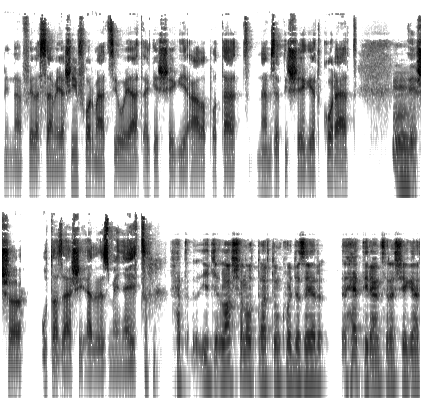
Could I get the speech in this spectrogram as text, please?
mindenféle személyes információját, egészségi állapotát, nemzetiségét, korát, hmm. és utazási előzményeit. Hát így lassan ott tartunk, hogy azért heti rendszerességgel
